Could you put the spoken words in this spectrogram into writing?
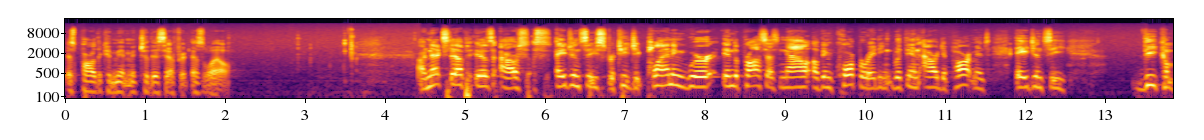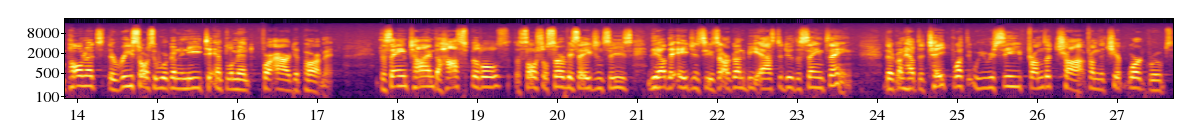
is part of the commitment to this effort as well. Our next step is our agency strategic planning. We're in the process now of incorporating within our department's agency the components, the resources we're going to need to implement for our department. At the same time, the hospitals, the social service agencies, the other agencies are going to be asked to do the same thing. They're going to have to take what we receive from the from the CHIP work groups,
